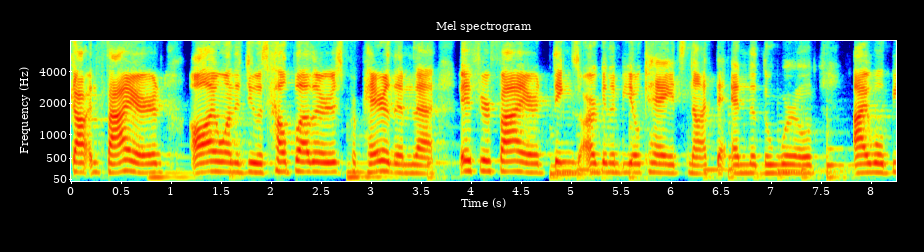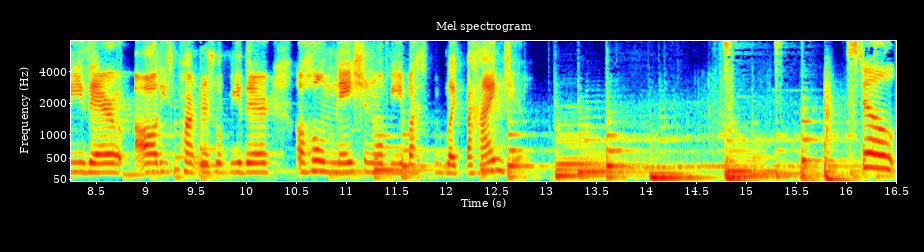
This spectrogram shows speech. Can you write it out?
gotten fired, all I want to do is help others, prepare them that if you're fired, things are going to be okay. It's not the end of the world. I will be there. All these partners will be there. A whole nation will be like behind you. Still,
